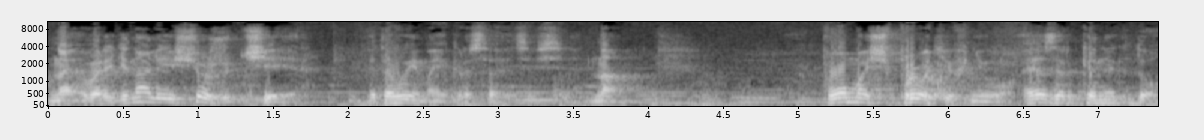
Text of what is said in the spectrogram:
На- в оригинале еще жутчее. Это вы, мои красавицы все, нам. Помощь против него, эзер кенегдо.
